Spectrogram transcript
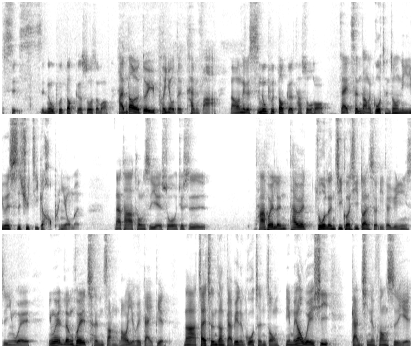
是 Snoop Dogg 说什么，谈到了对于朋友的看法，然后那个 Snoop Dogg 他说吼，在成长的过程中，你一定会失去几个好朋友们。那他同时也说，就是他会人他会做人际关系断舍离的原因，是因为因为人会成长，然后也会改变。那在成长改变的过程中，你们要维系感情的方式，也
